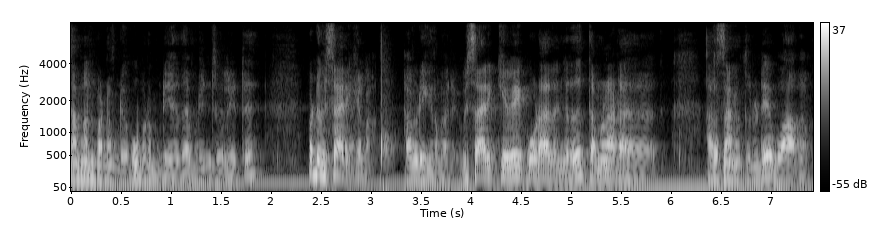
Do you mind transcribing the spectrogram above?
சம்மன் பண்ண முடியாது கூப்பிட முடியாது அப்படின்னு சொல்லிட்டு பட் விசாரிக்கலாம் அப்படிங்கிற மாதிரி. விசாரிக்கவே கூடாதுங்கிறது தமிழ்நாடு அரசாங்கத்தினுடைய வாதம்.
